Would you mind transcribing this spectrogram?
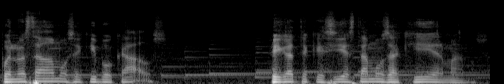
Pues no estábamos equivocados. Fíjate que sí estamos aquí, hermanos.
